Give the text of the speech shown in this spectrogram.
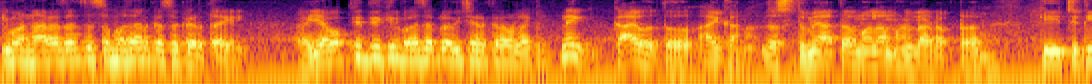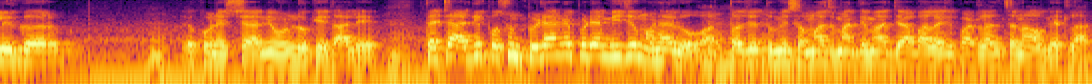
किंवा नाराजांचं समाधान कसं करता येईल? या बाबतीत देखील भाजपला विचार करावा लागेल. नाही काय होतं ऐका ना. जसं तुम्ही आता मला म्हणला डॉक्टर की चिखलीकर एकोणीसच्या निवडणुकीत आले. त्याच्या आधीपासून पिढ्याने पिढ्या मी जे म्हणालो आता जे तुम्ही समाज माध्यमात ज्या बालाजी पाटलांचं नाव घेतलात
